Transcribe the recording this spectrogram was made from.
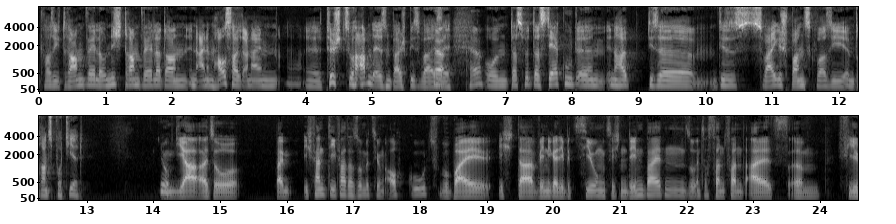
quasi Trump-Wähler und Nicht-Trump-Wähler dann in einem Haushalt an einem äh, Tisch zu Abendessen beispielsweise. Ja, ja. Und das wird das sehr gut ähm, innerhalb dieser, dieses Zweigespanns quasi ähm, transportiert. Jo. Ja, also beim, ich fand die Vater-Sohn-Beziehung auch gut, wobei ich da weniger die Beziehung zwischen den beiden so interessant fand, als ähm, viel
